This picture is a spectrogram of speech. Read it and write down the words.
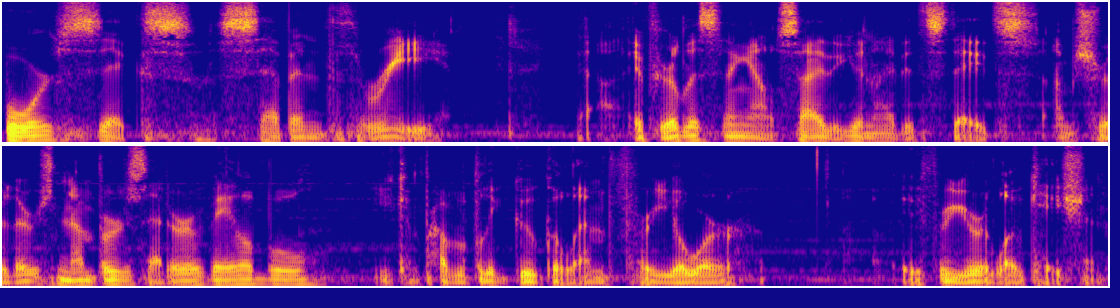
4673. If you're listening outside the United States, I'm sure there's numbers that are available. You can probably Google them for your for your location.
